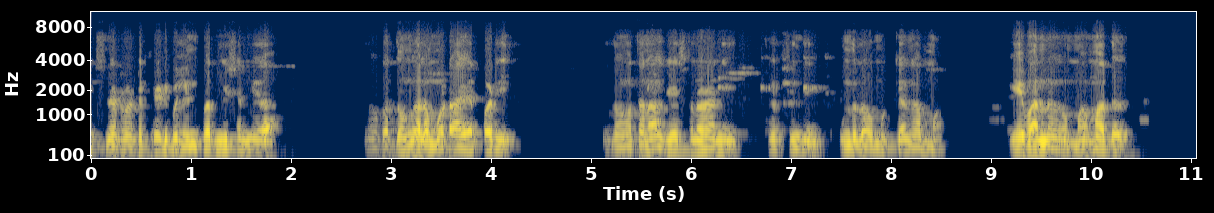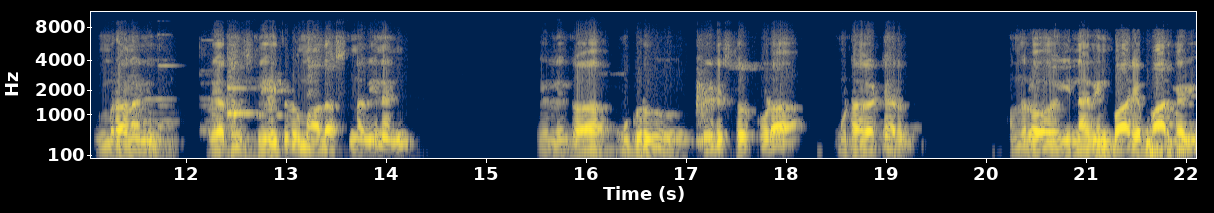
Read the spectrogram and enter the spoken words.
ఇచ్చినటువంటి క్రెడిబుల్ ఇన్ఫర్మేషన్ మీద ఒక దొంగల ముఠా ఏర్పడి దొంగతనాలు చేస్తున్నాడని తెలిసింది. ఇందులో ముఖ్యంగా ఏ వన్ మహమ్మద్ ఇమ్రాన్ అని అతని స్నేహితుడు మాదాస్ నవీన్ అని వీళ్ళు ఇంకా ముగ్గురు లేడీస్తో కూడా ముఠా కట్టారు. అందులో ఈ నవీన్ భార్య భార్గవి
